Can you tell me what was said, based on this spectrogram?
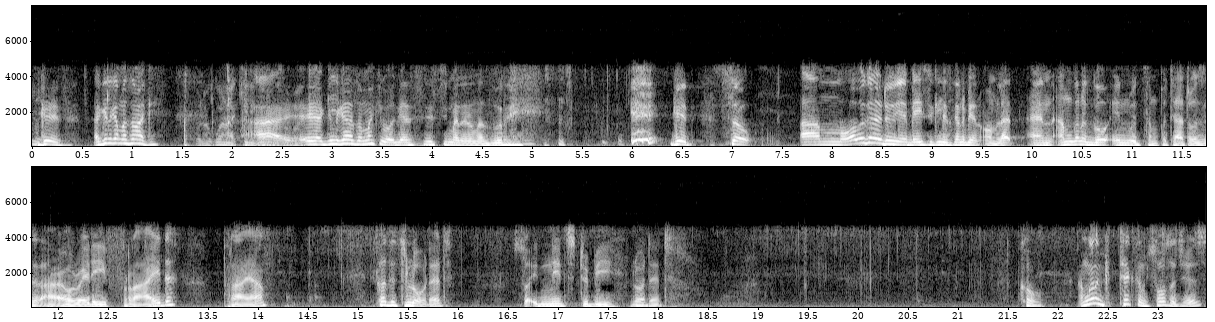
Good. Akili kama samaki? Unakuwa na akili Ah, kama samaki. eh, akili kama samaki waga si, si maneno mazuri. Good. So, um, what we're going to do here basically is going to be an omelette. And I'm going to go in with some potatoes that are already fried prior. Because it's loaded, so it needs to be loaded. Cool. I'm going to take some sausages,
